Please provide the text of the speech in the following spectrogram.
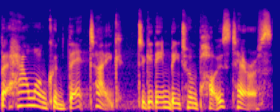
But how long could that take to get MBIE to impose tariffs?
